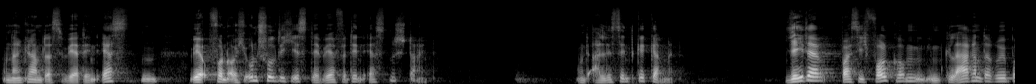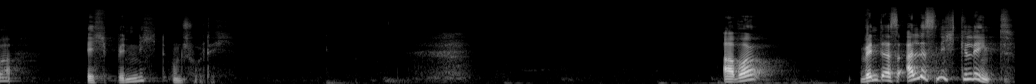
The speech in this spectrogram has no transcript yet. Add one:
Und dann kam das, wer den ersten, wer von euch unschuldig ist, der werfe den ersten Stein. Und alle sind gegangen. Jeder war sich vollkommen im Klaren darüber, ich bin nicht unschuldig. Aber wenn das alles nicht gelingt,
